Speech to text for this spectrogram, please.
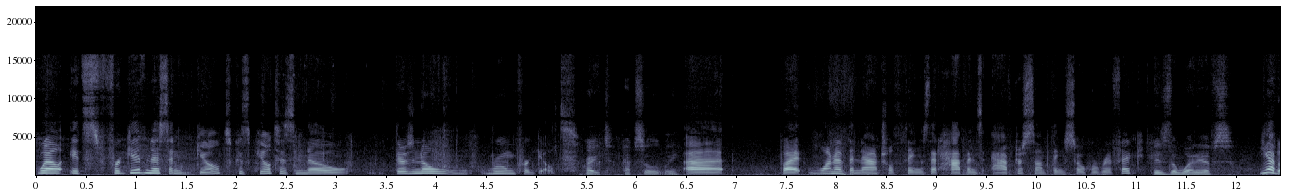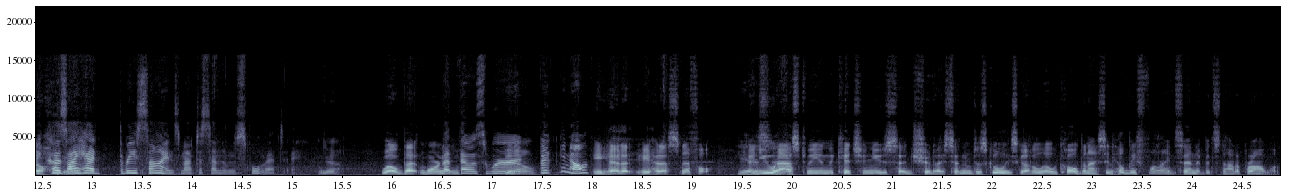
Well, it's forgiveness and guilt because guilt has no, there's no room for guilt. Right, absolutely. Uh, but one of the natural things that happens after something so horrific, Is the what ifs? yeah, Oh, because I had three signs not to send him to school that day. Yeah. Well, that morning. But those were, you know, but you know, he had a he had a sniffle. He had and a you sniffle. asked me in the kitchen. You said, "Should I send him to school? He's got a little cold." And I said, "He'll be fine. Send him. It's not a problem."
